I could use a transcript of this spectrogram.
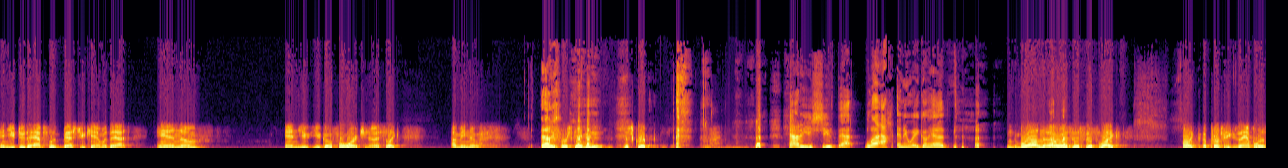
and you do the absolute best you can with that, and um and you you go forward. You know, it's like I mean, when they first gave me the, the script. How do you shoot that? Blah. Anyway, go ahead. well, no, it's, it's it's like well, a perfect example is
